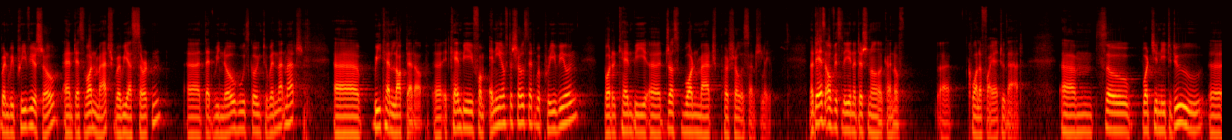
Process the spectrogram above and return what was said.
when we preview a show, and there's one match where we are certain uh, that we know who's going to win that match, uh, we can lock that up. It can be from any of the shows that we're previewing, but it can be uh, just one match per show essentially. Now, there's obviously an additional kind of uh, qualifier to that. Um, so, what you need to do uh,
